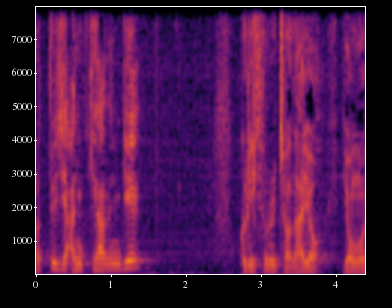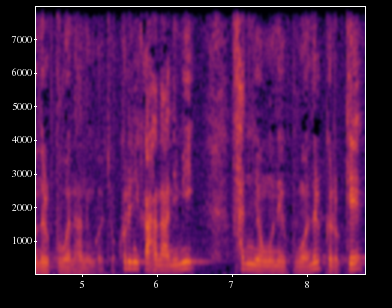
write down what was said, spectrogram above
헛되지 않게 하는 게 그리스도를 전하여 영혼을 구원하는 거죠. 그러니까 하나님이 한 영혼의 구원을 그렇게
